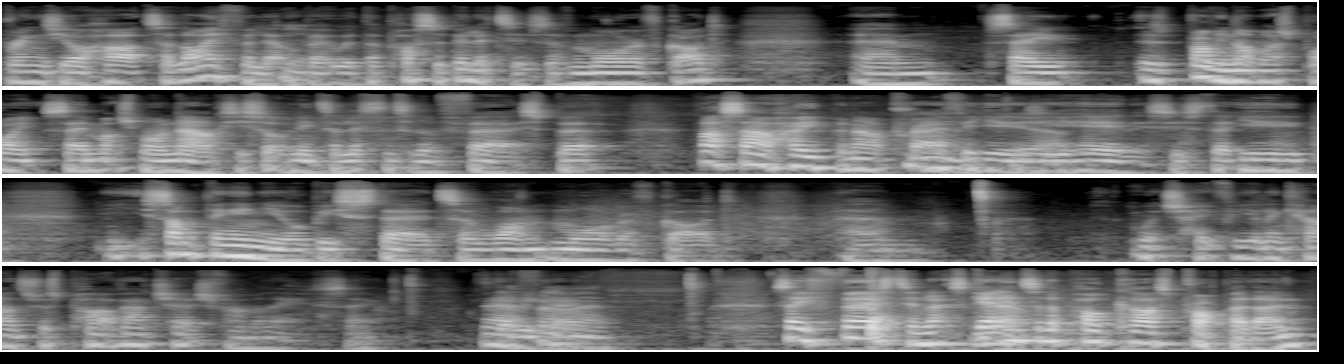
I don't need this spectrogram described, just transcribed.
brings your heart to life a little Yeah. bit with the possibilities of more of God. Um, so there's probably not much point saying much more now because you sort of need to listen to them first. But that's our hope and our prayer Mm, for you as you hear this is that you something in you will be stirred to want more of God, um, which hopefully you'll encounter as part of our church family. So there we go. So first, Tim, let's get Yeah. into the podcast proper then.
